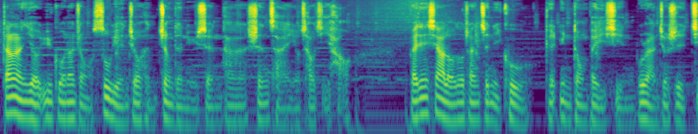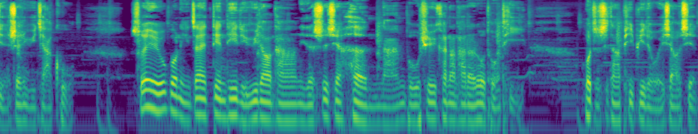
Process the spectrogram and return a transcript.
当然也有遇过那种素颜就很正的女生，她身材又超级好。白天下楼都穿真理裤跟运动背心，不然就是紧身瑜伽裤。所以如果你在电梯里遇到他，你的视线很难不去看到他的骆驼蹄，或者是他屁屁的微笑线。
